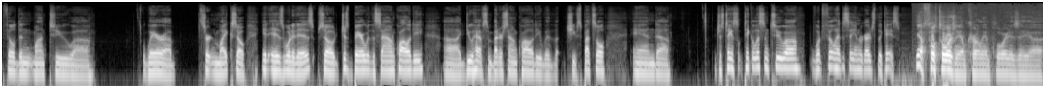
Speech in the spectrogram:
Phil didn't want to uh, wear a certain mic, so it is what it is. So just bear with the sound quality. Uh, I do have some better sound quality with Chief Spaetzel, and uh, just take a, take a listen to uh, what Phil had to say in regards to the case. Yeah, Phil Torsney. I'm currently employed as a uh,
